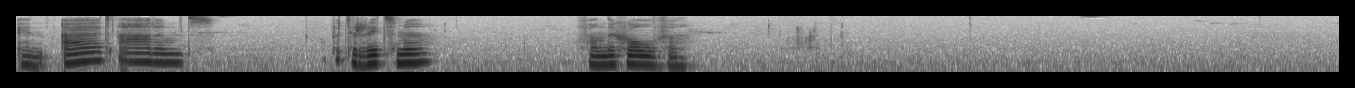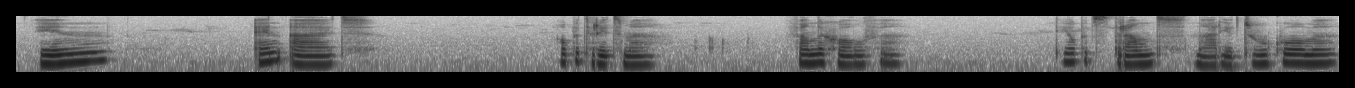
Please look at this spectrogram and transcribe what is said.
en uitademt op het ritme van de golven. In en uit op het ritme van de golven die op het strand naar je toe komen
